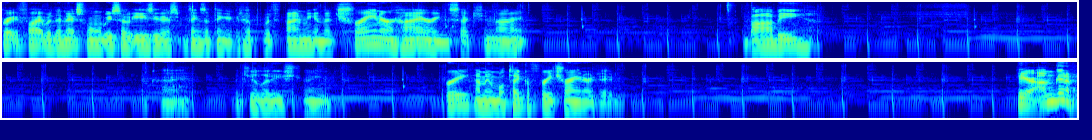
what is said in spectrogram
Great fight, but the next one won't be so easy. There's some things I think I could help with. Find me in the trainer hiring section. All right. Bobby. Okay. Agility, strength. Free? I mean, we'll take a free trainer, dude. Here, I'm gonna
